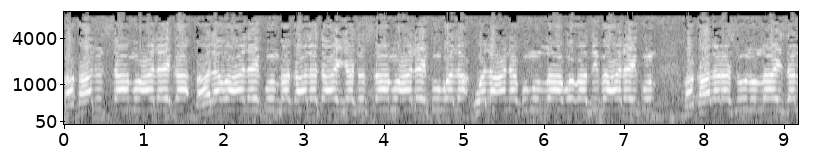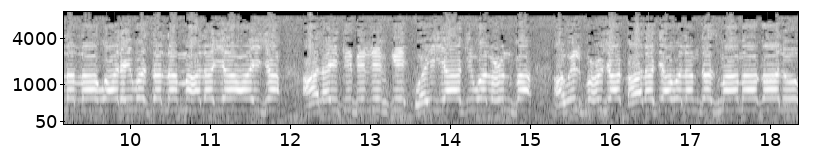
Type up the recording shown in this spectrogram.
فقالوا السلام عليك قال وعليكم فقالت عائشة السلام عليكم ولعنكم الله وغضب عليكم. فقال رسول الله صلى الله عليه وسلم مهلا يا عائشة؟ عليك بالرفق وإياك والعنف أو الفحش؟ قالت أولم تسمع ما قالوا؟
